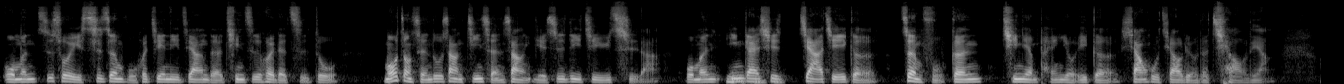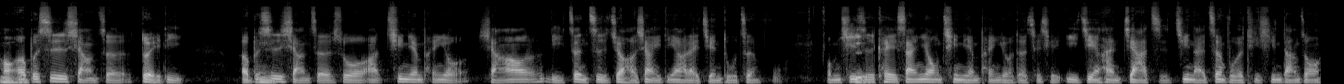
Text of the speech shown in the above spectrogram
我们之所以市政府会建立这样的青咨会的制度，某种程度上精神上也是立基于此啦。我们应该是嫁接一个政府跟青年朋友一个相互交流的桥梁，哦，而不是想着对立。而不是想着说啊，青年朋友想要理政治，就好像一定要来监督政府。我们其实可以善用青年朋友的这些意见和价值进来政府的体系当中，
